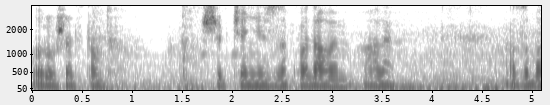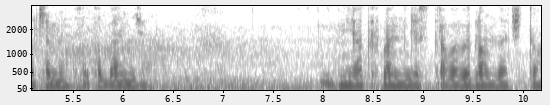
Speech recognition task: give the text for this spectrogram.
ruszę stąd szybciej niż zakładałem, ale a zobaczymy co to będzie. Jak będzie sprawa wyglądać, to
